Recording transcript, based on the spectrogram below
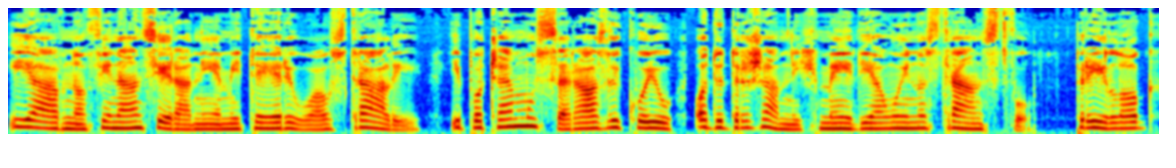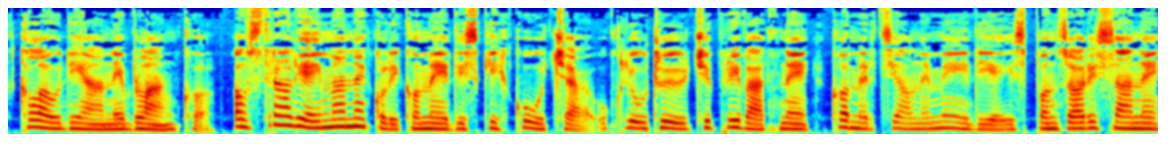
i javno finansirani emiteri u Australiji i po čemu se razlikuju od državnih medija u inostranstvu? Prilog Klaudijane Blanko. Australija ima nekoliko medijskih kuća, uključujući privatne komercijalne medije i sponzorisane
